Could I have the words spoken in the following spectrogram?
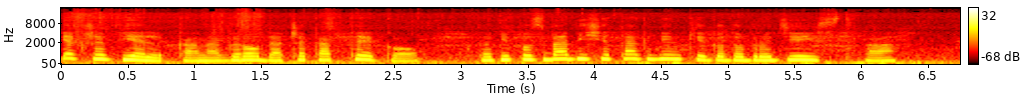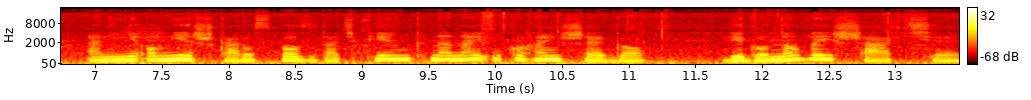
Jakże wielka nagroda czeka tego, kto nie pozbawi się tak wielkiego dobrodziejstwa, ani nie omieszka rozpoznać piękna najukochańszego w Jego nowej szacie.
